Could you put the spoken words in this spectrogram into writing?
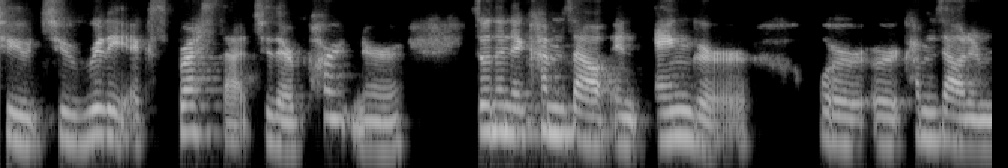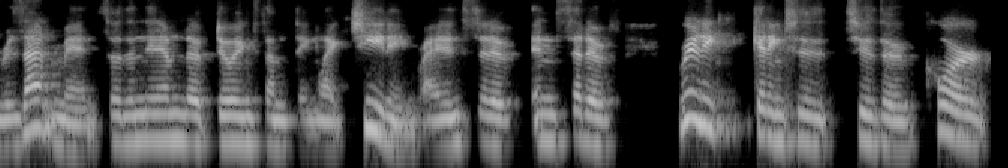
to to really express that to their partner so then it comes out in anger or or it comes out in resentment. So then they end up doing something like cheating right? Instead of instead of really getting to to the core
